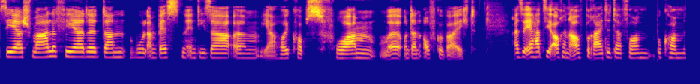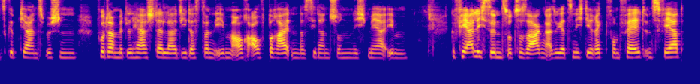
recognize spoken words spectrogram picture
sehr schmale Pferde, dann wohl am besten in dieser ähm, ja, Heukopsform äh, und dann aufgeweicht. Also er hat sie auch in aufbereiteter Form bekommen. Es gibt ja inzwischen Futtermittelhersteller, die das dann eben auch aufbereiten, dass sie dann schon nicht mehr eben gefährlich sind sozusagen. Also jetzt nicht direkt vom Feld ins Pferd,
